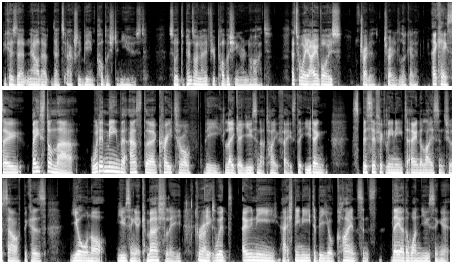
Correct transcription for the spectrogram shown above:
because that now that that's actually being published and used. So it depends on if you're publishing or not. That's the way I've always tried to try to look at it. Okay, so based on that, would it mean that as the creator of the logo using that typeface, that you don't specifically need to own a license yourself because you're not using it commercially. Correct. It would only actually need to be your client since they are the one using it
